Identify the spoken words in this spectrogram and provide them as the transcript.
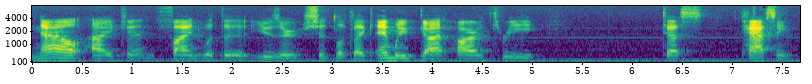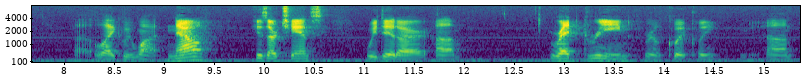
Now I can find what the user should look like, and we've got our three tests passing uh, like we want. Now is our chance. We did our um, red green real quickly um,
